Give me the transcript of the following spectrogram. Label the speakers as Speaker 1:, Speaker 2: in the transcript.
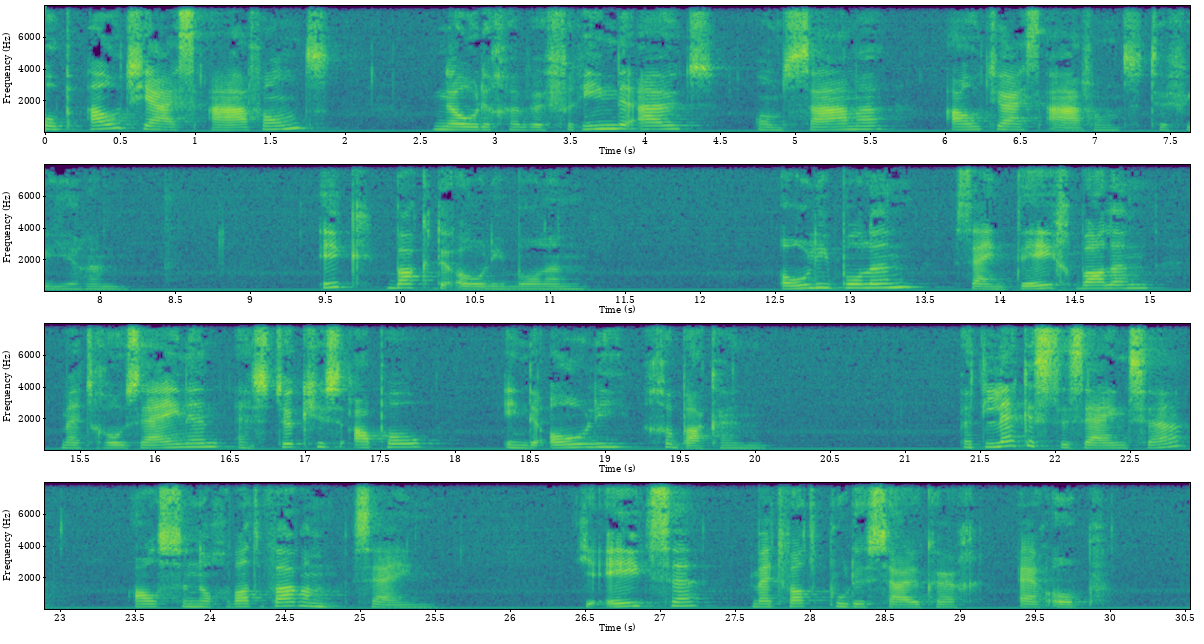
Speaker 1: Op oudjaarsavond nodigen we vrienden uit om samen oudjaarsavond te vieren. Ik bak de oliebollen. Oliebollen zijn deegballen met rozijnen en stukjes appel in de olie gebakken. Het lekkerste zijn ze als ze nog wat warm zijn. Je eet ze met wat poedersuiker erop.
